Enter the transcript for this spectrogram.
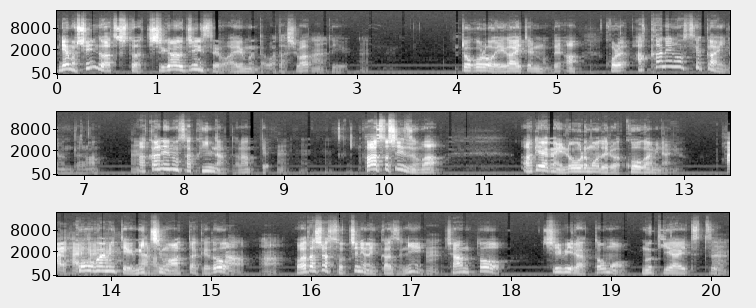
でも新藤淳とは違う人生を歩むんだ私はっていうところを描いてるのであこれ茜の世界なんだな。うん。茜の作品なんだなって、ファーストシーズンは明らかにロールモデルは鴻上なんよ。鴻上っていう道もあったけど、私はそっちには行かずに、うん。ちゃんとシビラとも向き合いつつ、うんうん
